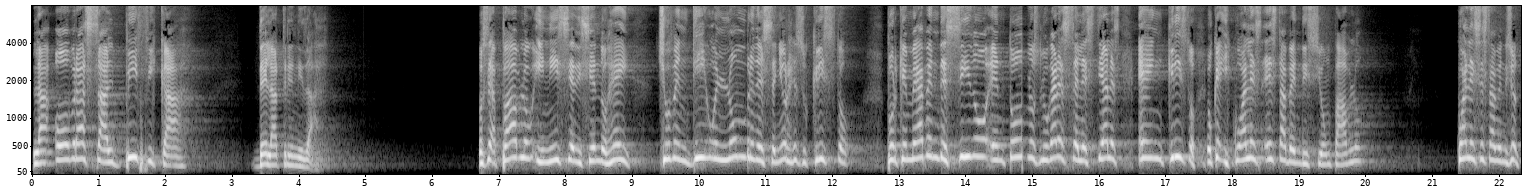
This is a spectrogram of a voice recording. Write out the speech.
La obra salvífica de la Trinidad. O sea, Pablo inicia diciendo, hey, yo bendigo el nombre del Señor Jesucristo porque me ha bendecido en todos los lugares celestiales en Cristo. Ok, ¿y cuál es esta bendición, Pablo? ¿Cuál es esta bendición?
